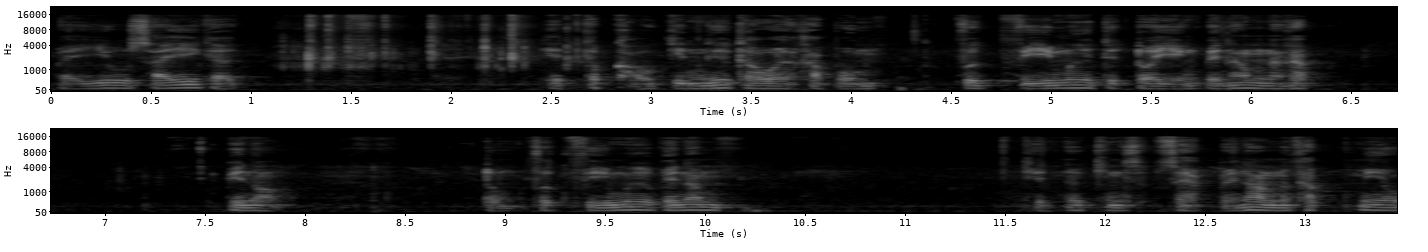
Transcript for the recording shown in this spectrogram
ไปอยู่ไซกับ เห็ดกับเขากินคือเก่าแหละครับ ผมฝึกฝีมือติดตัวเองไปนํนะครับ พี่น้องต้องฝึกฝีมือไปนํเห็ดแนวกินแสบๆไปนํนะครับ มีโอ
